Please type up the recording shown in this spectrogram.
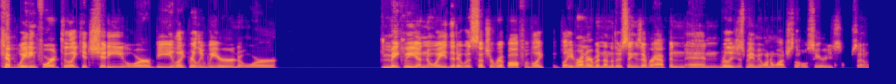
kept waiting for it to like get shitty or be like really weird or make me annoyed that it was such a rip off of like Blade Runner, but none of those things ever happened and really just made me want to watch the whole series. So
